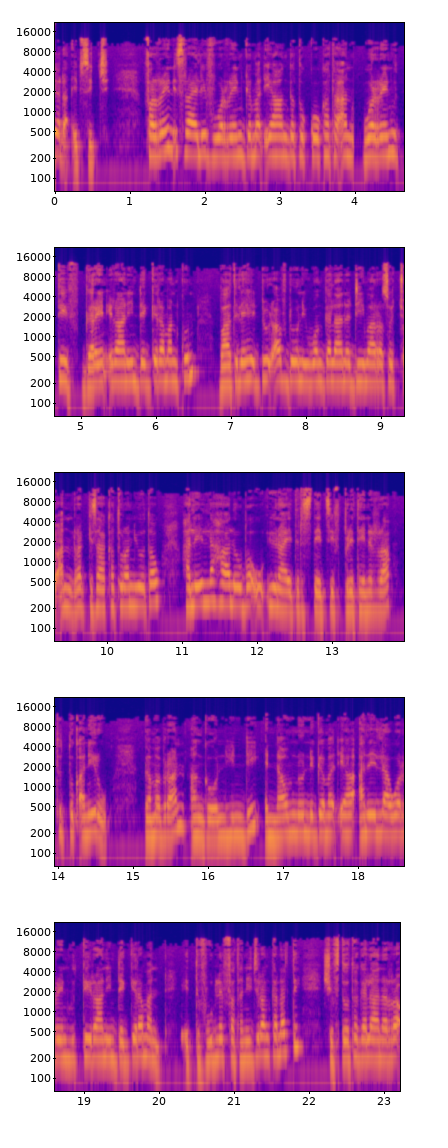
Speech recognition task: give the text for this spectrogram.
jedha ibsichi farreen israa'eliif warreen gama dhiyaa hanga tokkoo ka ta'an warreen huttiif gareen iraaniin deeggaraman kun baatilee hedduudhaaf dooniiwwan galaana diimaarra socho'an rakkisaa akka turan yoo ta'u haleella haaloo ba'uu yuunaayitid isteetsiif biriteen irraa tuttuqaniiru gama biraan aangawoonni hindii innaa humnoonni gama dhiyaa haleellaa warreen hutti iraaniin deeggaraman itti fuulleffatanii jiran kanatti shiftoota galaanarraa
